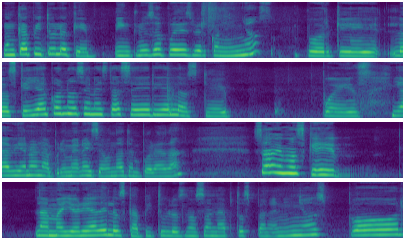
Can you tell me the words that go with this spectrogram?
Un capítulo que incluso puedes ver con niños, porque los que ya conocen esta serie, los que pues ya vieron la primera y segunda temporada, sabemos que la mayoría de los capítulos no son aptos para niños por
